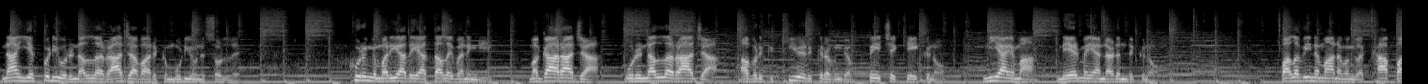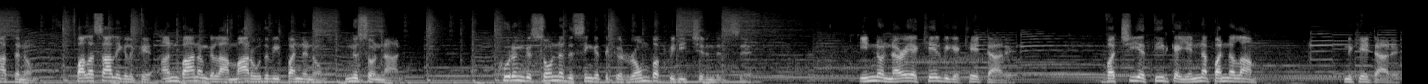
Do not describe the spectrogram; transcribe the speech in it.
நான் எப்படி ஒரு நல்ல ராஜாவா இருக்க முடியும்னு சொல்லு. குறுங்கு மரியாதையா தலை வணங்கி மகாராஜா ஒரு நல்ல ராஜா அவருக்கு கீழே இருக்கிறவங்க பேச்சை கேட்கணும். நியாயமா நேர்மையா நடந்துக்கணும். பலவீனமானவங்களை காப்பாத்தணும். பலசாலிகளுக்கு அன்பானவங்களா மாற உதவி பண்ணணும்னு சொன்னான். குரங்கு சொன்னது சிங்கத்துக்கு ரொம்ப பிடிச்சிருந்துச்சு. இன்னும் நிறைய கேள்விக கேட்டாரு. வச்சிய தீர்க்க என்ன பண்ணலாம்? கேட்டாரு.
